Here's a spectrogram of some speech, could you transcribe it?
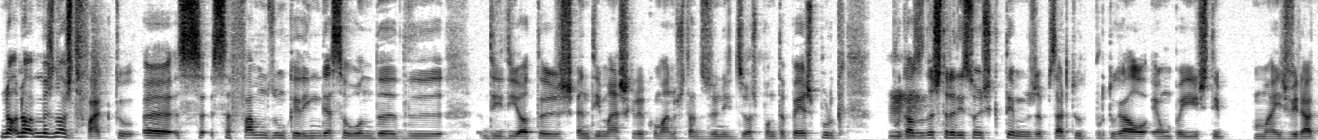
Não, não, mas nós de facto uh, sa- safámos um bocadinho dessa onda de, de idiotas anti-máscara como há nos Estados Unidos aos pontapés, porque por causa das tradições que temos, apesar de tudo, Portugal é um país tipo mais virado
